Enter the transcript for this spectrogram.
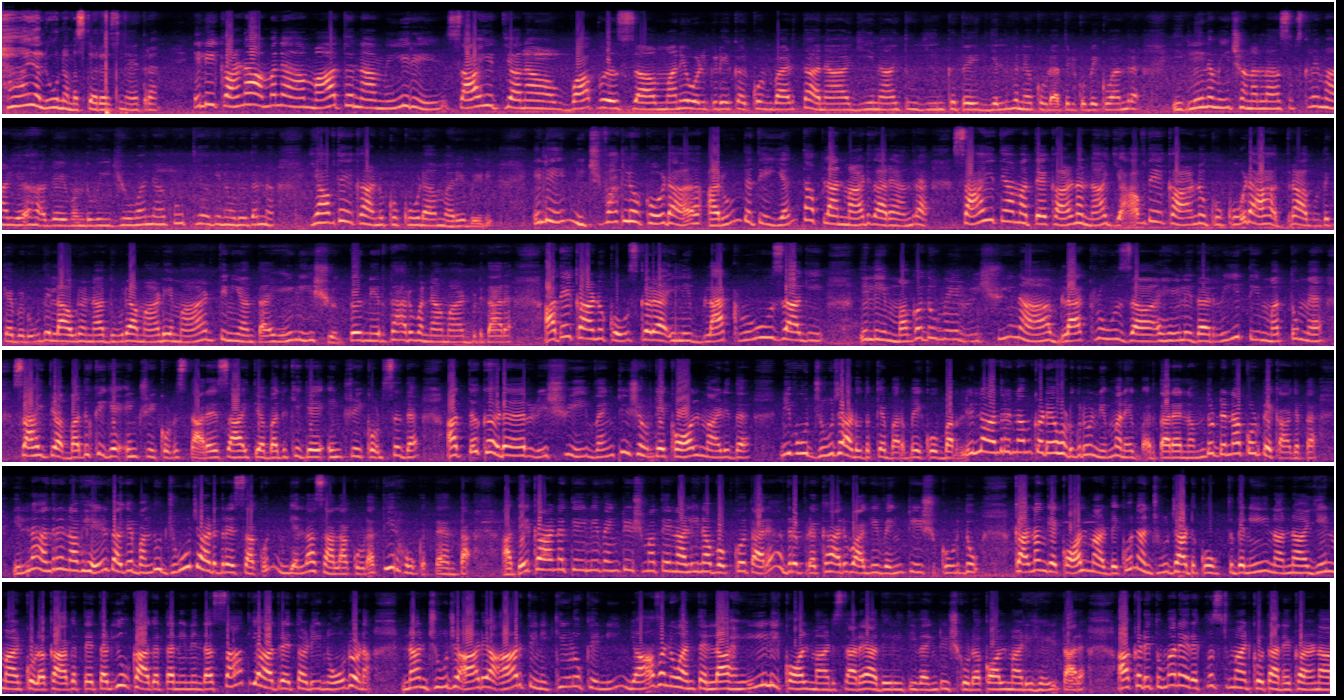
Hi ಅಲ್ವೋ ನಮಸ್ಕಾರ ಸ್ನೇಹಿತರೆ ಇಲ್ಲಿ ಕರ್ಣ ಅಮ್ಮನ ಮಾತನ್ನ ಮೀರಿ ಸಾಹಿತ್ಯನ ವಾಪಸ್ ಮನೆ ಒಳಗಡೆ ಕರ್ಕೊಂಡು ಬರ್ತಾನ. ಏನಾಯ್ತು? ಏನು ಕತೆ? ಇದು ಎಲ್ಲವನ್ನ ಕೂಡ ತಿಳ್ಕೊಬೇಕು ಅಂದ್ರೆ ಈಗಲೇ ನಮ್ಮ ಈ ಚಾನಲ್ನ ಸಬ್ಸ್ಕ್ರೈಬ್ ಮಾಡಿ, ಹಾಗೆ ಒಂದು ವಿಡಿಯೋವನ್ನು ಪೂರ್ತಿಯಾಗಿ ನೋಡೋದನ್ನು ಯಾವುದೇ ಕಾರಣಕ್ಕೂ ಕೂಡ ಮರಿಬೇಡಿ. ಇಲ್ಲಿ ನಿಜವಾಗ್ಲೂ ಕೂಡ ಅರುಂಧತಿ ಎಂಥ ಪ್ಲಾನ್ ಮಾಡಿದ್ದಾರೆ ಅಂದ್ರೆ ಸಾಹಿತ್ಯ ಮತ್ತು ಕಾರಣನ ಯಾವುದೇ ಕಾರಣಕ್ಕೂ ಕೂಡ ಹತ್ರ ಆಗೋದಕ್ಕೆ ಬಿಡುವುದಿಲ್ಲ. ಅವರನ್ನು ದೂರ ಮಾಡೇ ಮಾಡ್ತೀನಿ ಅಂತ ಹೇಳಿ ಶುದ್ಧ ನಿರ್ಧಾರವನ್ನು ಮಾಡಿಬಿಡ್ತಾರೆ. ಅದೇ ಕಾರಣಕ್ಕೋಸ್ಕರ ಇಲ್ಲಿ ಬ್ಲ್ಯಾಕ್ ರೋಸ್ ಆಗಿ ಇಲ್ಲಿ ಮಗದುಮೆ ರಿಷಿನ ಬ್ಲ್ಯಾಕ್ ರೋಸ್ ಹೇಳಿದ ರೀತಿ ಮತ್ತೊಮ್ಮೆ ಸಾಹಿತ್ಯ ಬದುಕಿಗೆ ಎಂಟ್ರಿ ಕೊಡಿಸ್ತಾರೆ. ಸಾಹಿತ್ಯ ಬದುಕಿಗೆ ಎಂಟ್ರಿ ಕೊಡಿಸಿದೆ ಅತ್ತ ಕಡೆ ರಿಷಿ ವೆಂಕಟೇಶ್ ಅವ್ರಿಗೆ ಕಾಲ್ ಮಾಡಿದೆ. ನೀವು ಜೂಜಾಡೋದಕ್ಕೆ ಬರಬೇಕು. ಬರಲಿಲ್ಲ ಅಂದರೆ ನಮ್ಮ ಕಡೆ ಹುಡುಗರು ನಿಮ್ಮ ಮನೆಗೆ ಬರ್ತಾರೆ. ನಮ್ಮ ದುಡ್ಡನ್ನು ಕೊಡಬೇಕಾಗತ್ತೆ. ಇಲ್ಲ ಅಂದರೆ ನಾವು ಹೇಳಿದಾಗೆ ಬಂದು ಜೂಜಾಡಿದ್ರೆ ಸಾಕು, ನಿಮಗೆಲ್ಲ ಸಾಲ ಕೂಡ ತೀರ್ ಹೋಗುತ್ತೆ ಅಂತ. ಅದೇ ಕಾರಣಕ್ಕೆ ಇಲ್ಲಿ ವೆಂಕಟೇಶ್ ಮತ್ತು ನಳಿನ ಒಪ್ಕೋತಾರೆ. ಅದರ ಪ್ರಕಾರವಾಗಿ ವೆಂಕಟೇಶ್ ಕುಡ್ದು ಕರ್ಣಂಗೆ ಕಾಲ್ ಮಾಡಬೇಕು. ನಾನು ಜೂಜಾಟಕ್ಕೆ ಹೋಗ್ತಿದ್ದೀನಿ. ನನ್ನ ಏನು ಮಾಡ್ಕೊಳಕ್ಕಾಗತ್ತೆ? ತಡೆಯೋಕ್ಕಾಗತ್ತಾ ನಿನ್ನಿಂದ? ಸಾಧ್ಯ ಆದರೆ ತಡಿ, ನೋಡೋಣ. ನಾನು ಜೂಜ ಆಡಿ ಆಡ್ತೀನಿ. ಕೇಳೋಕೆ ನೀನು ಯಾವನು ಅಂತೆಲ್ಲ ಹೇಳಿ ಕಾಲ್ ಮಾಡಿಸ್ತಾರೆ. ಅದೇ ರೀತಿ ವೆಂಕಟೇಶ್ ಕೂಡ ಕಾಲ್ ಮಾಡಿ ಹೇಳ್ತಾರೆ. ಆ ಕಡೆ ತುಂಬಾ ರಿಕ್ವೆಸ್ಟ್ ಮಾಡ್ಕೋತಾನೆ ಕರ್ಣ.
